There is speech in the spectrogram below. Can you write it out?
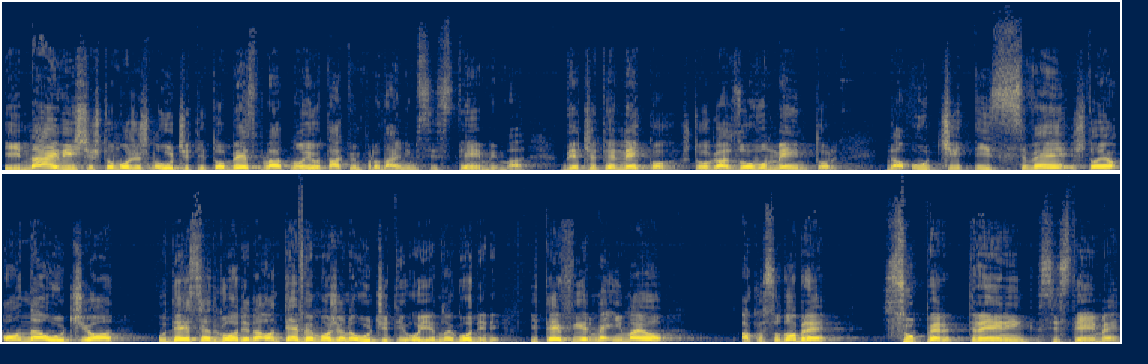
I najviše što možeš naučiti to besplatno je u takvim prodajnim sistemima gdje će te neko, što ga zovu mentor, naučiti sve što je on naučio u deset godina, on tebe može naučiti u jednoj godini. I te firme imaju, ako su dobre, super trening sisteme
